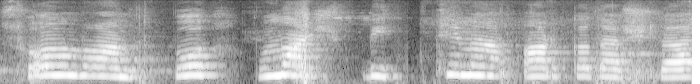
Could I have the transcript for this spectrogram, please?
son round bu. Bu maç bitti mi arkadaşlar?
